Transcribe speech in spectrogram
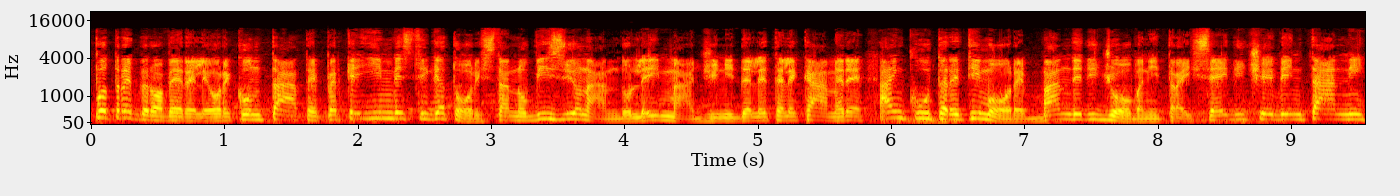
Potrebbero avere le ore contate perché gli investigatori stanno visionando le immagini delle telecamere. A incutere timore, bande di giovani tra i 16 e i 20 anni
